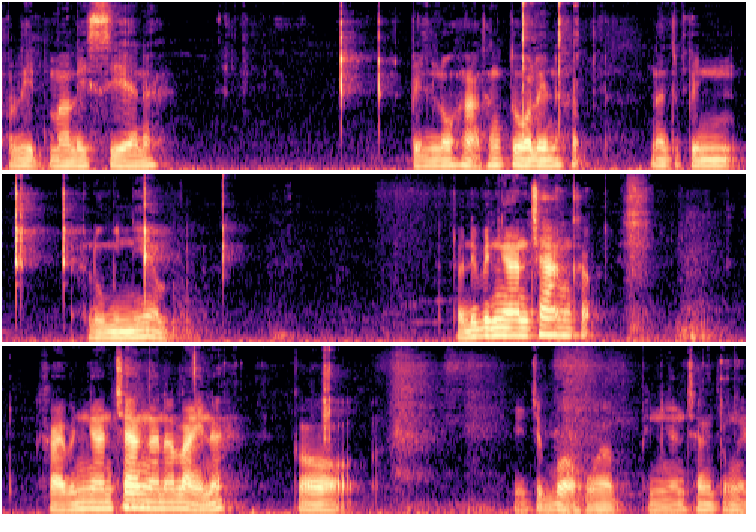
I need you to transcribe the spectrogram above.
ผลิตมาเลเซียนะ เป็นโลหะทั้งตัวเลยนะครับ น่าจะเป็นอลูมิเนียม ตัวนี้เป็นงานช่างครับ ขายเป็นงานช่างงานอะไรนะ ก็เดี๋ยวจะบอกว่าเป็นงานช่างตรงไหน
